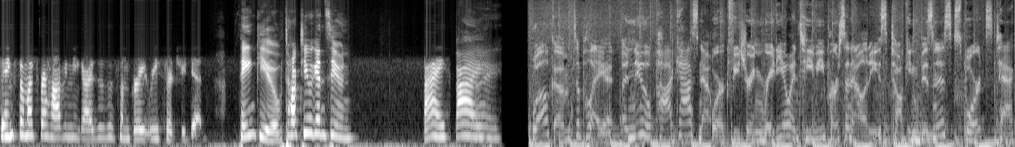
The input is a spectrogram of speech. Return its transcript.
Thanks so much for having me, guys. This is some great research you did. Thank you. Talk to you again soon. Bye. Bye. Welcome to Play It, a new podcast network featuring radio and TV personalities talking business, sports, tech,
